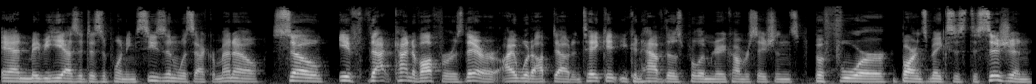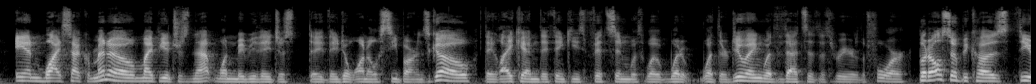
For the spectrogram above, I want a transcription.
and maybe he has a disappointing season with Sacramento. So if that kind of offer is there, I would opt out and take it. You can have those preliminary conversations before Barnes makes his decision. And why Sacramento might be interested in that one, maybe they just they, they don't want to see Barnes go. They like him. They think he fits in with what what what they're doing, whether that's at the three or the four. But also because theoretically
